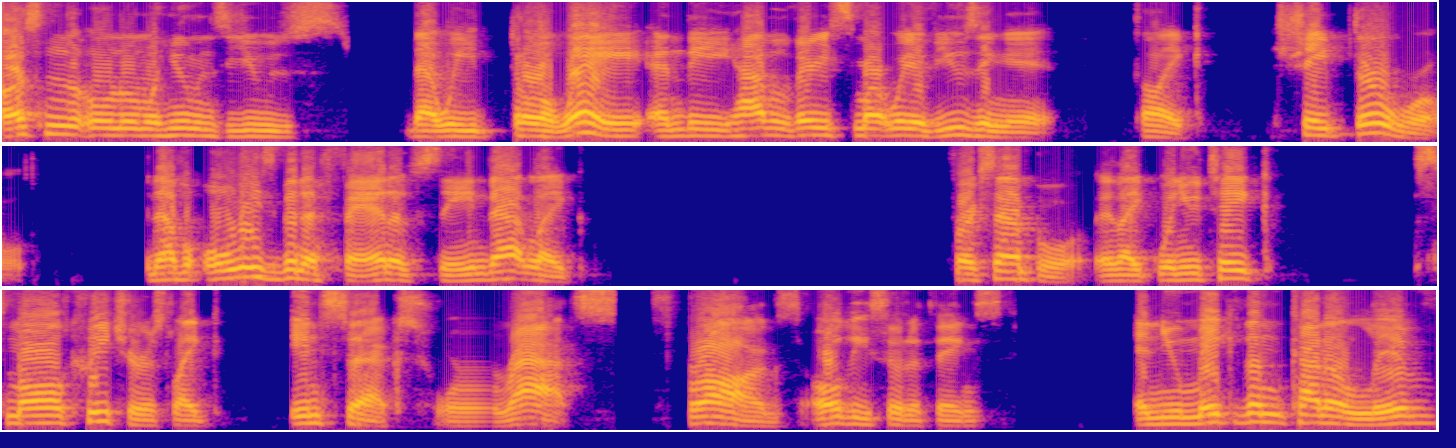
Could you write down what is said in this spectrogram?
us normal humans use that we throw away, and they have a very smart way of using it to like shape their world. And I've always been a fan of seeing that. Like, for example, eh, like when you take small creatures like insects or rats, frogs, all these sort of things, and you make them kind of live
